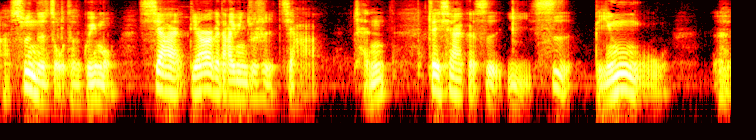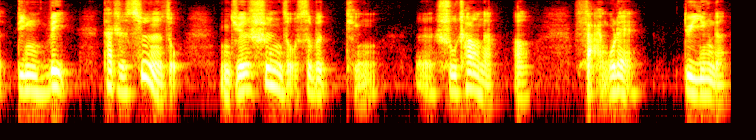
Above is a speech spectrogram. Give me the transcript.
啊，顺着走它的癸卯，下第二个大运就是甲辰，再下一个是乙巳丙午，呃丁未，它是顺着走。你觉得顺着走是不是挺呃舒畅的啊？反过来对应的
